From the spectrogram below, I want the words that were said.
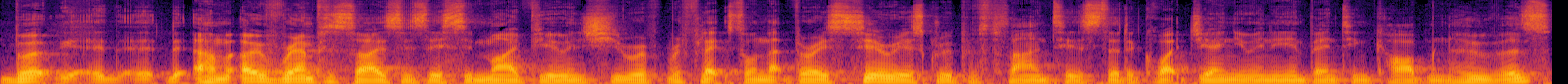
but uh, uh, um, overemphasizes this, in my view, and she re- reflects on that very serious group of scientists that are quite genuinely inventing carbon hoovers.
